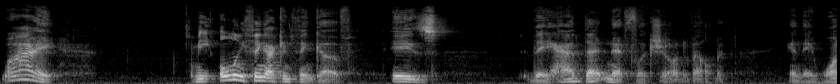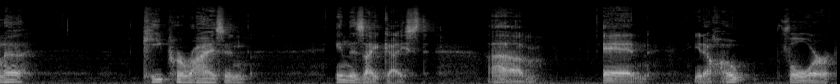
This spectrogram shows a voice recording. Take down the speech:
Why? The only thing I can think of is they had that Netflix show in development and they want to keep Horizon in the zeitgeist um, and, you know, hope for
